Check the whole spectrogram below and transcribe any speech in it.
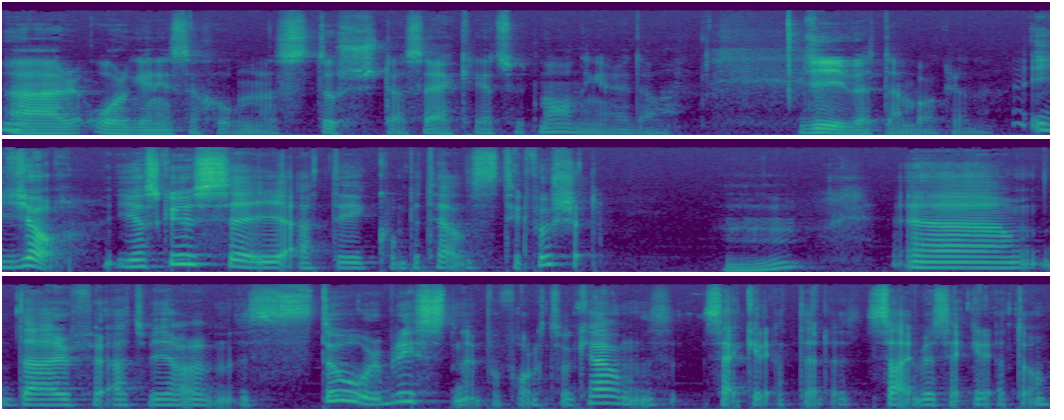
Mm. är organisationernas största säkerhetsutmaningar idag? Givet den bakgrunden. Ja, jag skulle säga att det är kompetenstillförsel. Mm. Ehm, därför att vi har en stor brist nu på folk som kan säkerhet, eller cybersäkerhet. Då.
